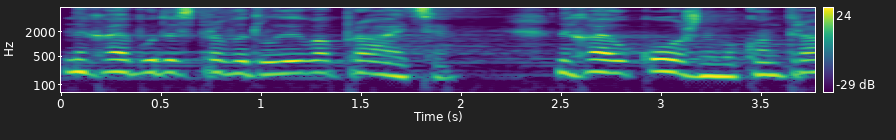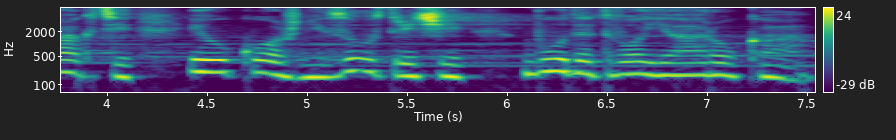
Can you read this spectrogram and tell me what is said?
нехай буде справедлива праця, нехай у кожному контракті і у кожній зустрічі буде твоя рука.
